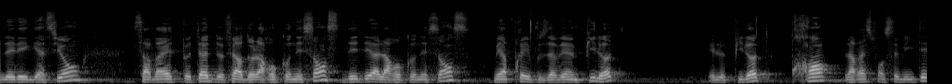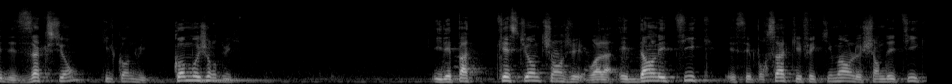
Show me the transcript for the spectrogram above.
délégation, ça va être peut-être de faire de la reconnaissance, d'aider à la reconnaissance, mais après, vous avez un pilote, et le pilote prend la responsabilité des actions qu'il conduit, comme aujourd'hui. Il n'est pas question de changer. Voilà. Et dans l'éthique, et c'est pour ça qu'effectivement, le champ d'éthique,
